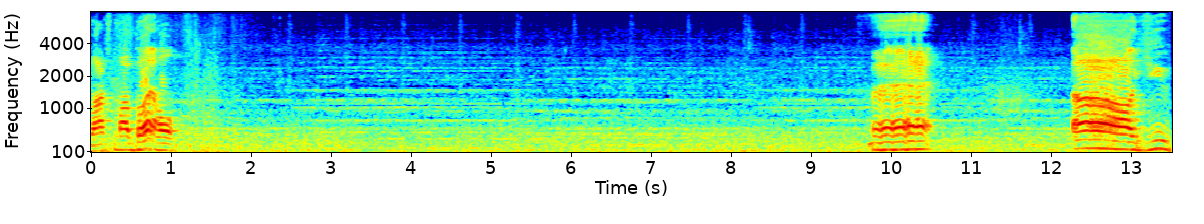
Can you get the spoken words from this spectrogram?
Blocks my butthole. oh, you.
